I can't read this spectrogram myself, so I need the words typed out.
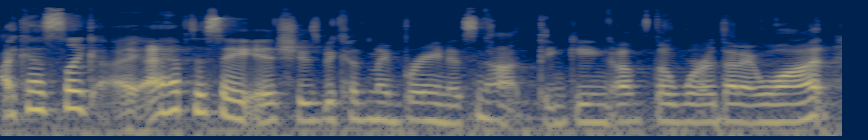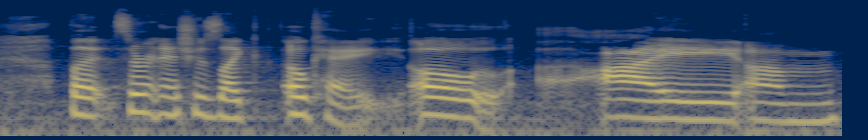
I guess like I have to say issues because my brain is not thinking of the word that I want. But certain issues like okay, oh I um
